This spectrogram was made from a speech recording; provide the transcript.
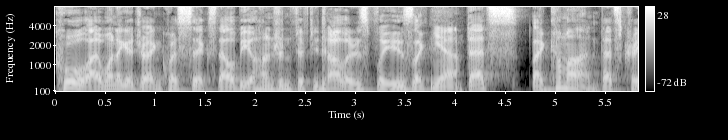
cool, I want to get Dragon Quest 6. That will be $150, please. Like Yeah. that's like come on, that's crazy.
